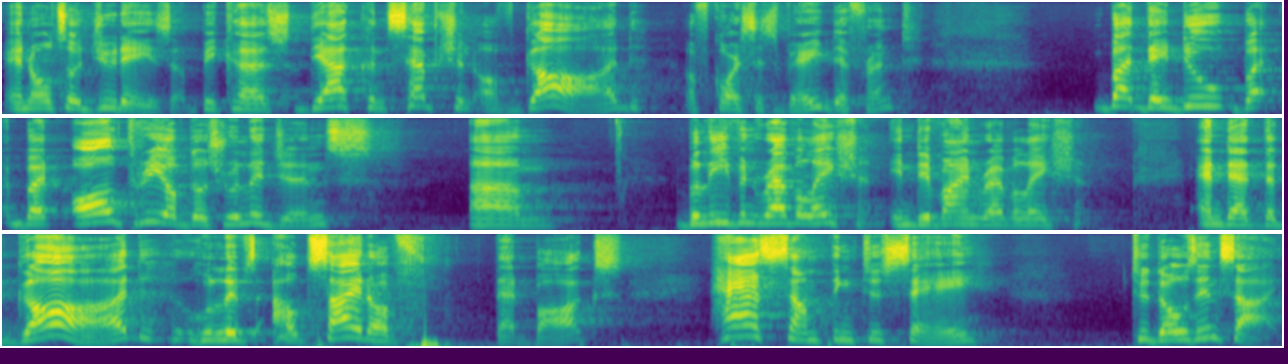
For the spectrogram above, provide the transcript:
and also Judaism because their conception of God, of course, is very different. But they do, but, but all three of those religions um, believe in revelation, in divine revelation. And that the God who lives outside of that box has something to say to those inside.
